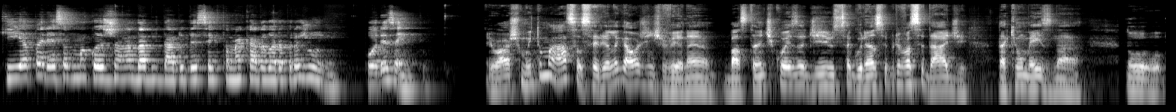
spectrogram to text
que apareça alguma coisa já na WWDC que está marcada agora para junho, por exemplo. Eu acho muito massa, seria legal a gente ver, né? Bastante coisa de segurança e privacidade daqui a um mês na, no,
